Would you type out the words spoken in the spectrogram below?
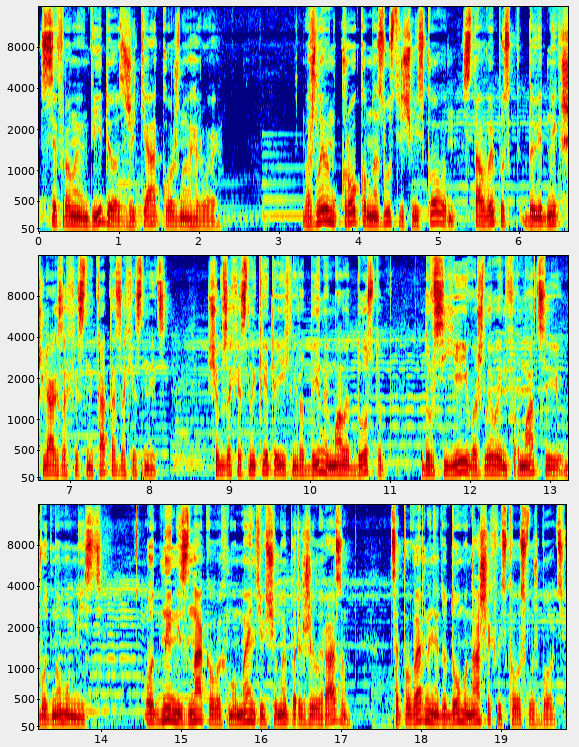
з цифровим відео з життя кожного героя. Важливим кроком на зустріч військовим став випуск Довідник шлях захисника та захисниць, щоб захисники та їхні родини мали доступ до всієї важливої інформації в одному місці. Одним із знакових моментів, що ми пережили разом, це повернення додому наших військовослужбовців,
